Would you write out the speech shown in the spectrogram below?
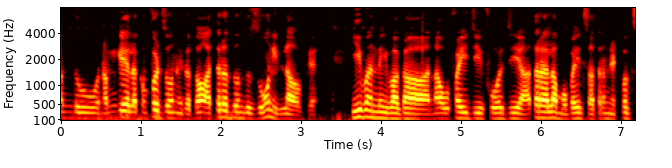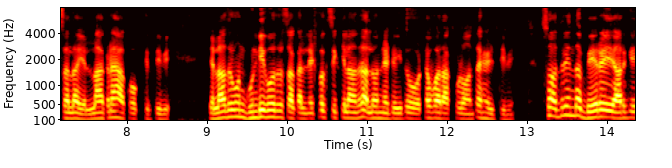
ಒಂದು ನಮಗೆ ಎಲ್ಲ ಕಂಫರ್ಟ್ ಝೋನ್ ಇರುತ್ತೋ ಆ ಥರದ್ದೊಂದು ಝೋನ್ ಇಲ್ಲ ಅವಕ್ಕೆ ಈವನ್ ಇವಾಗ ನಾವು ಫೈವ್ ಜಿ ಫೋರ್ ಜಿ ಆ ಥರ ಎಲ್ಲ ಮೊಬೈಲ್ಸ್ ಆ ಥರ ನೆಟ್ವರ್ಕ್ಸ್ ಎಲ್ಲ ಎಲ್ಲ ಕಡೆ ಹಾಕಿ ಹೋಗ್ತಿರ್ತೀವಿ. ಎಲ್ಲಾದ್ರೂ ಒಂದು ಗುಂಡಿಗೆ ಹೋದ್ರೂ ಸಾಕು, ಅಲ್ಲಿ ನೆಟ್ವರ್ಕ್ ಸಿಕ್ಕಿಲ್ಲ ಅಂದ್ರೆ ಅಲ್ಲೊಂದು ನೆಟ್ ಇದು ಟವರ್ ಹಾಕ್ಬಿಡು ಅಂತ ಹೇಳ್ತೀವಿ. ಸೊ ಅದರಿಂದ ಬೇರೆ ಯಾರಿಗೆ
